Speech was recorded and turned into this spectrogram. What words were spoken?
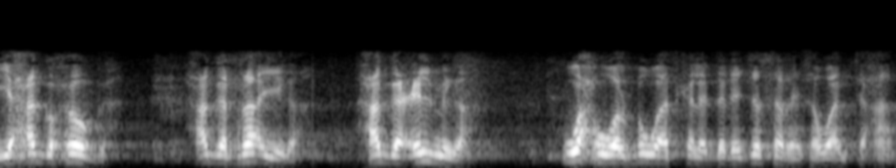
iyo xagga xoogga xagga ra'yiga xagga cilmiga wax walba waad kala darajo sarraysaa waa imtixaan.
